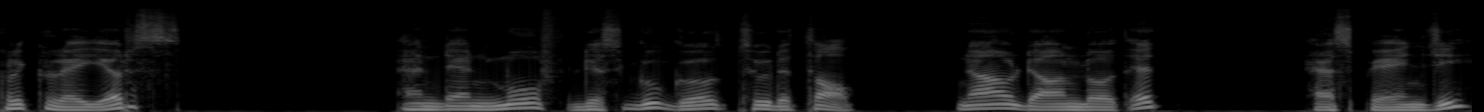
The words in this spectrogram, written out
click layers and then move this google to the top. Now download it as png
